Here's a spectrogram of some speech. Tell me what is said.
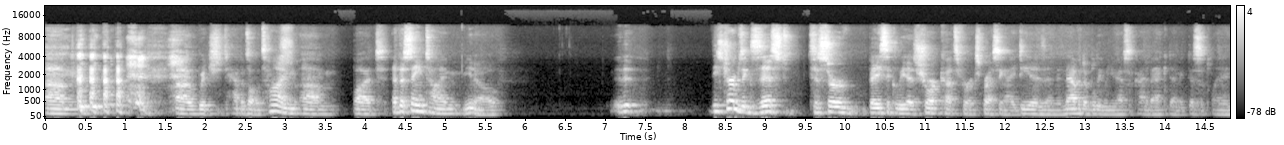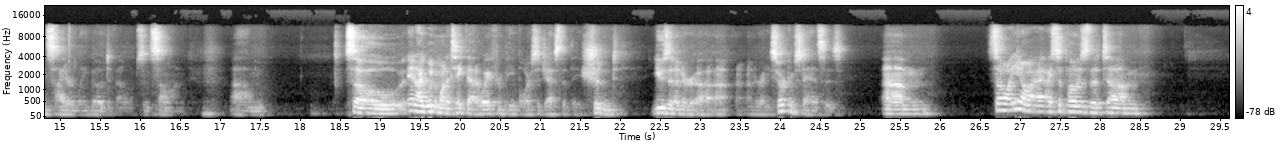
um, uh, which happens all the time. Um, but at the same time, you know. th- these terms exist to serve basically as shortcuts for expressing ideas, and inevitably, when you have some kind of academic discipline, insider lingo develops and so on. Um, so, and I wouldn't want to take that away from people or suggest that they shouldn't use it under uh, uh, under any circumstances. Um, so, you know, I, I suppose that um,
